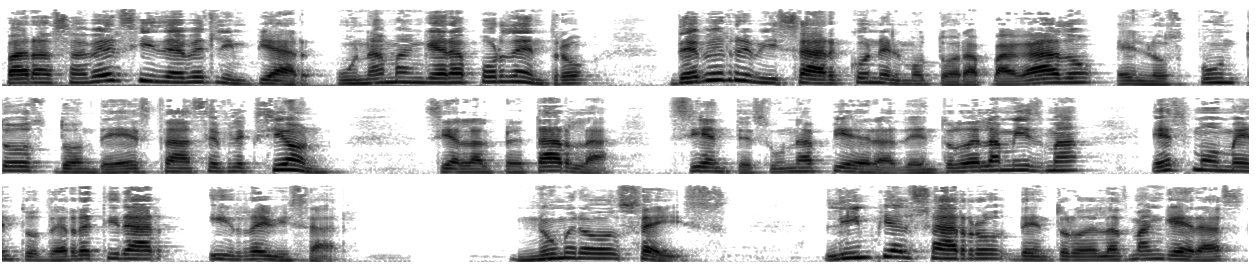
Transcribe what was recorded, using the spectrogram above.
Para saber si debes limpiar una manguera por dentro, debes revisar con el motor apagado en los puntos donde ésta hace flexión. Si al apretarla sientes una piedra dentro de la misma, es momento de retirar y revisar. Número 6. Limpia el sarro dentro de las mangueras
